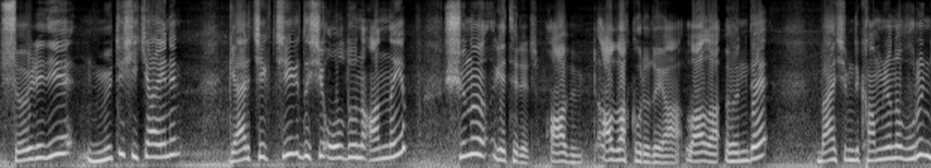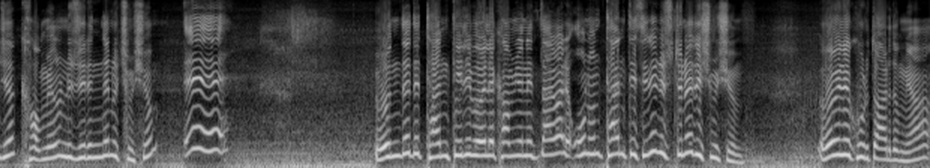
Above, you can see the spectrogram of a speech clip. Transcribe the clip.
söylediği müthiş hikayenin gerçekçi dışı olduğunu anlayıp şunu getirir. Abi Allah korudu ya. Valla önde ben şimdi kamyona vurunca kamyonun üzerinden uçmuşum. E Önde de tenteli böyle kamyonetler var ya onun tentesinin üstüne düşmüşüm. Öyle kurtardım ya.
